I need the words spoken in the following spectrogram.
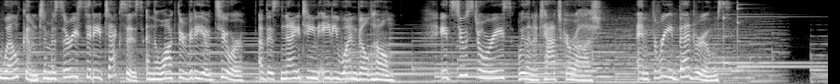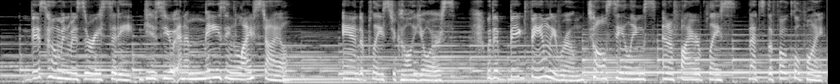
Welcome to Missouri City, Texas, and the walkthrough video tour of this 1981 built home. It's two stories with an attached garage and three bedrooms. This home in Missouri City gives you an amazing lifestyle and a place to call yours. With a big family room, tall ceilings, and a fireplace that's the focal point.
